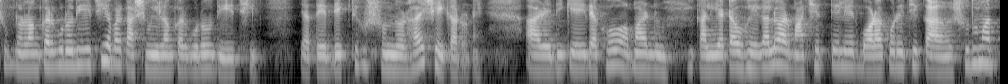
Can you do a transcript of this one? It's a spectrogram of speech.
শুকনো লঙ্কার গুঁড়ো দিয়েছি, আবার কাশ্মীরি লঙ্কার গুঁড়োও দিয়েছি, যাতে দেখতে খুব সুন্দর হয় সেই কারণে। আর এদিকে দেখো আমার কালিয়াটাও হয়ে গেল, আর মাছের তেলের বড়া করেছি শুধুমাত্র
